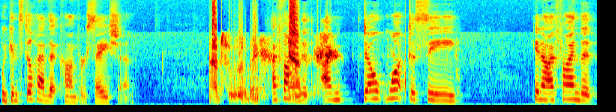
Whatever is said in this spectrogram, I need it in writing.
we can still have that conversation. Absolutely. I find yeah. that I don't want to see, you know, I find that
